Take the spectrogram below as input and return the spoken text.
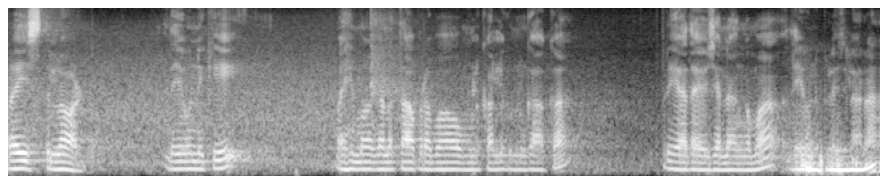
ప్రైస్ ద లాడ్ దేవునికి మహిమ ఘనత ప్రభావములు కలుగునుగాక గాక. జనాంగమ జనాంగమా దేవుని ప్రజలారా.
